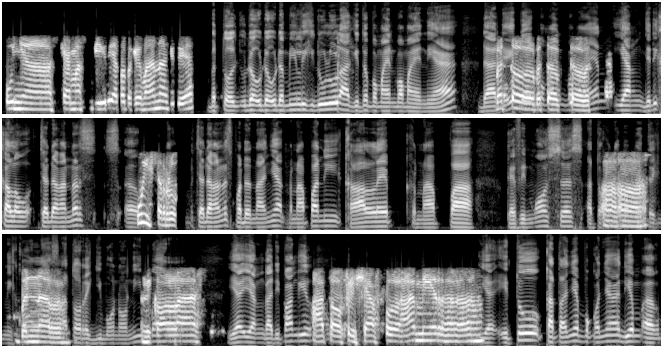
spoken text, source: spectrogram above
punya skema sendiri atau bagaimana gitu ya. Betul, udah udah udah milih dulu lah gitu pemain-pemainnya dan ya Betul, itu betul, pemain-pemain yang jadi kalau cadanganers uh, Wih seru. cadanganers pada nanya kenapa nih Caleb, kenapa Kevin Moses atau ah, Patrick Nicholas bener. atau Regi Mononiba Nicholas ya yang nggak dipanggil atau Fishaful Amir. eh. ya itu katanya pokoknya dia uh,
